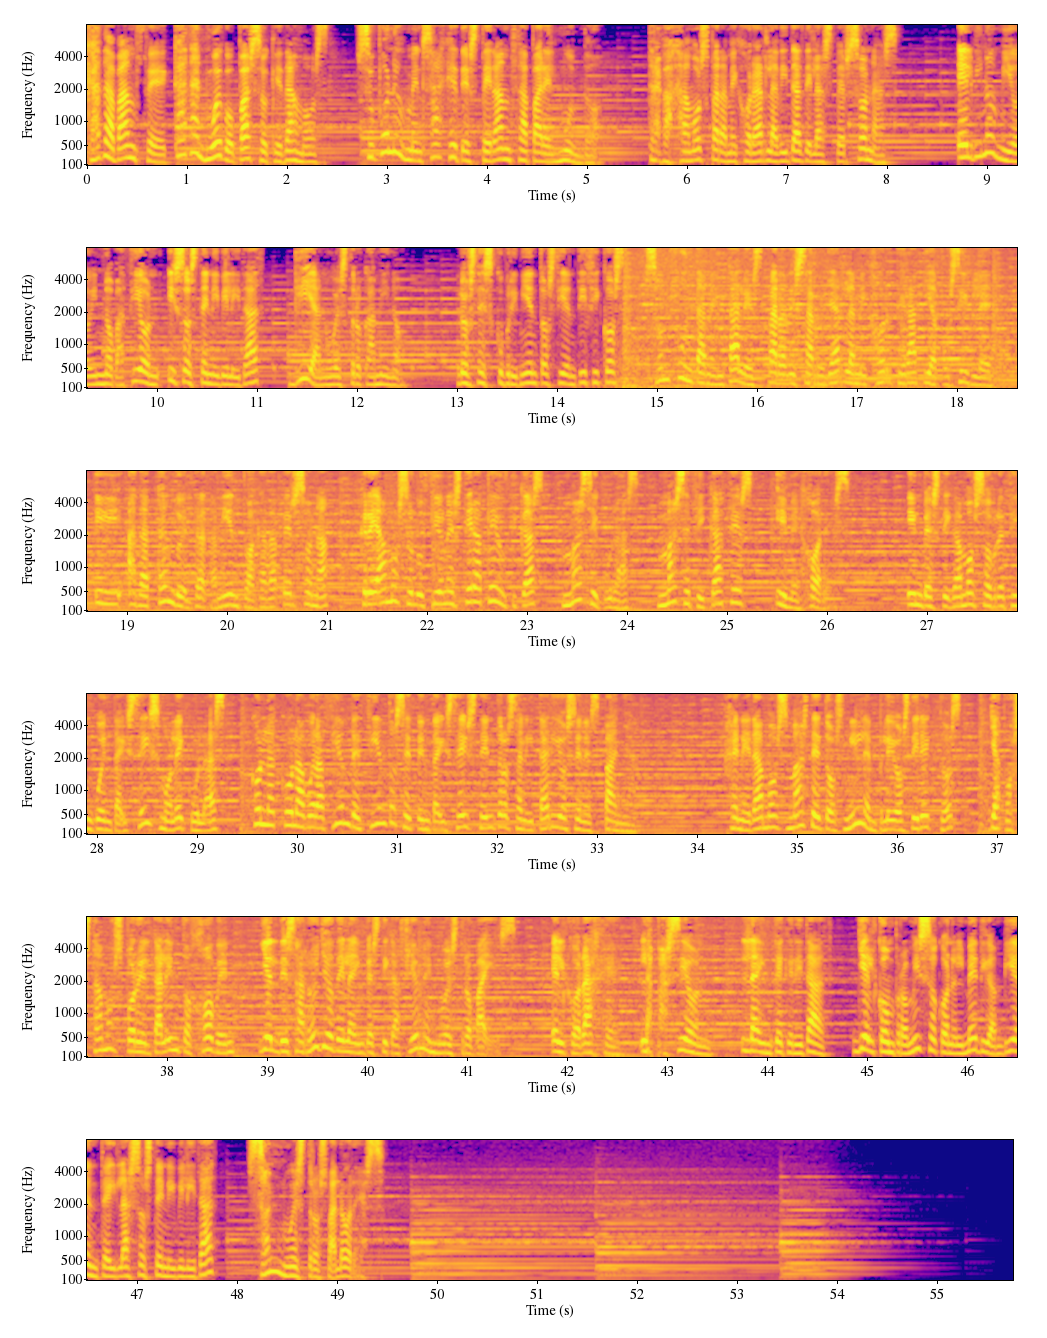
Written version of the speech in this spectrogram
Cada avance, cada nuevo paso que damos, supone un mensaje de esperanza para el mundo. Trabajamos para mejorar la vida de las personas. El binomio innovación y sostenibilidad guía nuestro camino. Los descubrimientos científicos son fundamentales para desarrollar la mejor terapia posible y, adaptando el tratamiento a cada persona, creamos soluciones terapéuticas más seguras, más eficaces y mejores. Investigamos sobre 56 moléculas con la colaboración de 176 centros sanitarios en España. Generamos más de 2.000 empleos directos y apostamos por el talento joven y el desarrollo de la investigación en nuestro país. El coraje, la pasión, la integridad y el compromiso con el medio ambiente y la sostenibilidad son nuestros valores.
